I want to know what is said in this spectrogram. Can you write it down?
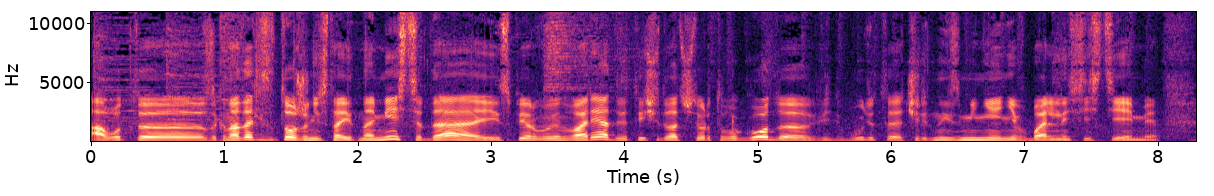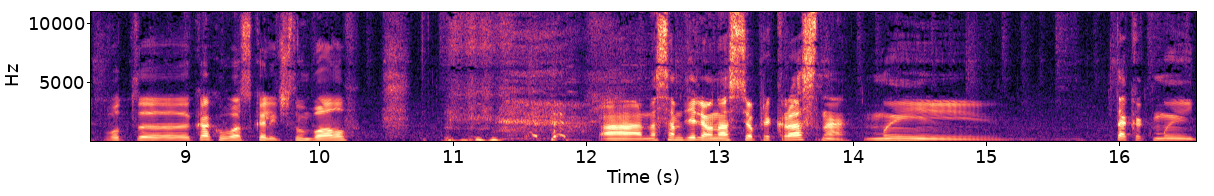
А вот э, законодательство тоже не стоит на месте, да, и с 1 января 2024 года ведь будут очередные изменения в бальной системе. Вот э, как у вас с количеством баллов? А, на самом деле у нас все прекрасно. Мы, так как мы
